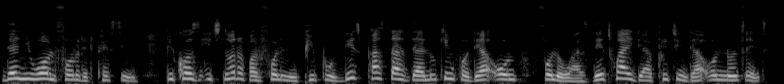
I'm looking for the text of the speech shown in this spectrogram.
then you won't follow that person because it's not about following people. These pastors, they are looking for their own followers. That's why they are preaching their own nonsense.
